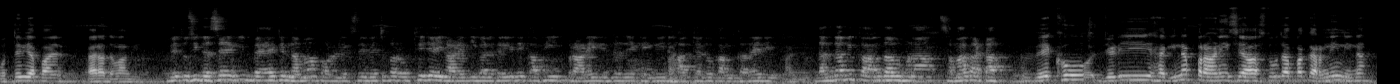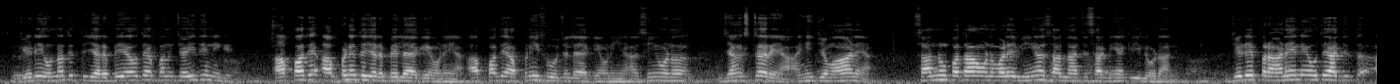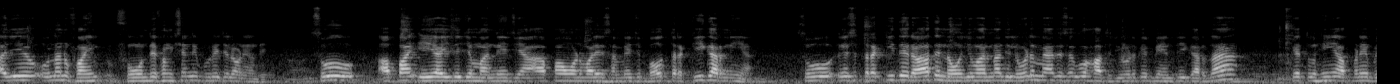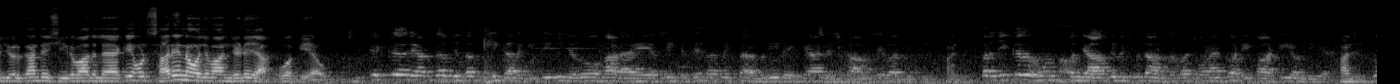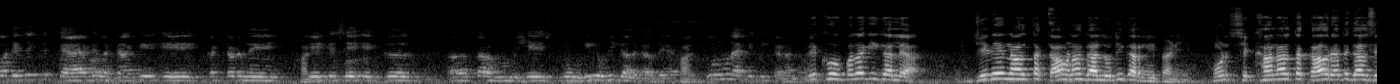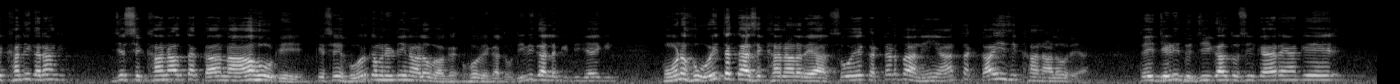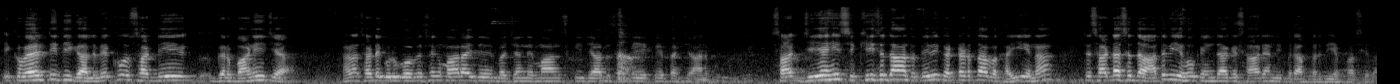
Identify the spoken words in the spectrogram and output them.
ਉੱਤੇ ਵੀ ਆਪਾਂ ਪੈਰਾ ਦੇਵਾਂਗੇ। ਵੀ ਤੁਸੀਂ ਦੱਸਿਆ ਕਿ ਮੈਂ ਇੱਕ ਨਵਾਂ ਪੋਲਿਟਿਕਸ ਦੇ ਵਿੱਚ ਪਰ ਉੱਥੇ ਜੇ ਨਾਲੇ ਦੀ ਗੱਲ ਕਰੀਏ ਤੇ ਕਾਫੀ ਪੁਰਾਣੇ ਲੀਡਰ ਨੇ ਕਈ ਕਈ ਦਹਾਕਿਆਂ ਤੋਂ ਕੰਮ ਕਰ ਰਹੇ ਨੇ। ਲੱਗਦਾ ਵੀ ਕਾਮਯਾਬ ਹੋਣਾ ਸਮਾਂ ਘਾਟਾ। ਵੇਖੋ ਜਿਹੜੀ ਹੈਗੀ ਨਾ ਪੁਰਾਣੀ ਸਿਆਸਤ ਉਹ ਤਾਂ ਆਪਾਂ ਕਰਨੀ ਨਹੀਂ ਨਾ। ਜਿਹੜੇ ਉਹਨਾਂ ਦੇ ਤਜਰਬੇ ਆ ਉਹ ਤੇ ਆਪਾਂ ਨੂੰ ਚਾਹੀਦੇ ਨਹੀਂਗੇ ਆਪਾਂ ਤੇ ਆਪਣੇ ਤਜਰਬੇ ਲੈ ਕੇ ਆਉਣੇ ਆ। ਆਪਾਂ ਤੇ ਆਪਣੀ ਸੋਚ ਲੈ ਕੇ ਆਉਣੀ ਆ। ਅਸੀਂ ਹੁਣ ਯੰਗਸਟਰ ਆ ਅਸੀਂ ਜਵਾਨ ਆ। ਸਾਨੂੰ ਪਤਾ ਆਉਣ ਵਾਲੇ 20 ਸਾਲਾਂ 'ਚ ਸਾਡੀਆਂ ਕੀ ਲੋੜਾਂ ਨੇ। ਜਿਹੜੇ ਪੁਰਾਣੇ ਨੇ ਉਹ ਤੇ ਅੱਜ ਤ- ਅਜੇ ਉਹਨਾਂ ਨੂੰ ਫਾਈਨ, ਫੋਨ ਦੇ ਫੰਕਸ਼ਨ ਨਹੀਂ ਪੂਰੇ ਚਲਾਉਣੇ ਹੁੰਦੇ। ਸੋ ਆਪਾਂ AI ਦੇ ਜ਼ਮਾਨੇ 'ਚ ਆ ਆਪਾਂ ਆਉਣ ਵਾਲੇ ਸਮੇਂ 'ਚ ਬਹੁਤ ਤਰੱਕੀ ਕਰਨੀ ਆ। ਸੋ ਇਸ ਤਰੱਕੀ ਦੇ ਰਾਹ ਤੇ ਨੌਜਵਾਨਾਂ ਦੀ ਲੋੜ, ਮੈਂ ਤੇ ਸਗੋਂ ਹੱਥ ਜੋੜ ਕੇ ਬੇਨਤੀ ਕਰਦਾ ਕਿ ਤੁਸੀਂ ਆਪਣੇ ਬਜ਼ੁਰਗਾਂ ਦੇ ਆਸ਼ੀਰਵਾਦ ਲੈ ਕੇ ਹੁਣ ਸਾਰੇ ਨੌਜਵਾਨ ਜਿਹੜੇ ਆ, ਉਹ ਅੱਗੇ ਆਓ। ਇੱਕ ਰਿਆੜ ਸਾਹਿਬ ਜਿੱਦਾਂ ਤੁਸੀਂ ਗੱਲ ਕੀਤੀ ਵੀ ਜਦੋਂ ਹੜ੍ਹ ਆਏ ਅਸੀਂ ਕਿਸੇ ਦਾ ਕੋਈ ਧਰਮ ਨਹੀਂ ਵੇਖਿਆ ਨਿਸ਼ਕਾਮ ਸੇਵਾ ਕੀਤੀ। ਪਰ ਜੇਕਰ ਹੁਣ ਪੰਜਾਬ ਦੇ ਵਿੱਚ ਵਿਧਾਨ ਸਭਾ ਚੋਣਾਂ ਤੁਹਾਡੀ ਪਾਰਟੀ ਆਉਂਦੀ ਹੈ। ਤੁਹਾਡੇ ਤੇ ਇੱਕ ਟੈਗ ਲੱਗਾ ਕਿ ਇਹ ਕੱਟੜ ਨੇ। ਇਹ ਕਿਸੇ ਇੱਕ ਧਰਮ ਵਿਸ਼ੇਸ਼ ਨੂੰ ਹੀ ਉਹਦੀ ਗੱਲ ਕਰਦੇ ਆ। ਉਹਨੂੰ ਲੈ ਕੇ ਕੀ ਕਹਿਣਾ ਵੇਖੋ ਪਤਾ ਕੀ ਗੱਲ ਆ? ਜਿਹਦੇ ਨਾਲ ਧੱਕਾ ਹੋਣਾ ਗੱਲ ਉਹਦੀ ਕਰਨੀ ਪੈਣੀ ਹੈ ਹੁਣ ਸਿੱਖਾਂ ਨਾਲ ਧੱਕਾ ਹੋ ਰਿਹਾ ਤੇ ਗੱਲ ਸਿੱਖਾਂ ਦੀ ਕਰਾਂਗੇ। ਜੇ ਸਿੱਖਾਂ ਨਾਲ ਧੱਕਾ ਨਾ ਹੋ ਕੇ ਕਿਸੇ ਹੋਰ ਕਮਿਊਨਿਟੀ ਨਾਲ ਹੋਵਾਗਾ- ਹੋਵੇਗਾ ਤਾਂ ਉਹਦੀ ਵੀ ਗੱਲ ਕੀਤੀ ਜਾਏਗੀ। ਹੁਣ ਹੋ ਹੀ ਧੱਕਾ ਸਿੱਖਾਂ ਨਾਲ ਰਿਹਾ, ਸੋ ਇਹ ਕੱਟੜਤਾ ਨਹੀਂ ਆ, ਧੱਕਾ ਹੀ ਸਿੱਖਾਂ ਨਾਲ ਹੋ ਰਿਹਾ। ਤੇ ਜਿਹੜੀ ਦੂਜੀ ਗੱਲ ਤੁਸੀਂ ਕਹਿ ਰਹੇ ਆ ਕਿ ਇਕੁਐਲਿਟੀ ਦੀ ਗੱਲ, ਵੇਖੋ ਸਾਡੇ ਗੁਰਬਾਣੀ 'ਚ ਆ, ਹਨਾ, ਸਾਡੇ ਗੁਰੂ ਗੋਬਿੰਦ ਸਿੰਘ ਮਹਾਰਾਜ ਦੇ ਬਚਨ ਨੇ ਮਾਨਸ ਕੀ ਜਾਤ ਸਭੇ ਕੇ ਪਹਿਚਾਨ ਸਾ ਜੇ ਅਸੀਂ ਸਿੱਖੀ ਸਿਧਾਂਤ ਤੇ ਵੀ ਕੱਟੜਤਾ ਵਿਖਾਈਏ ਨਾ, ਤੇ ਸਾਡਾ ਸਿਧਾਂਤ ਵੀ ਇਹੋ ਕਹਿੰਦਾ ਕਿ ਸਾਰਿਆਂ ਲਈ ਬਰਾਬਰ ਦੀ ਆਪਾਂ ਸੇਵਾ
